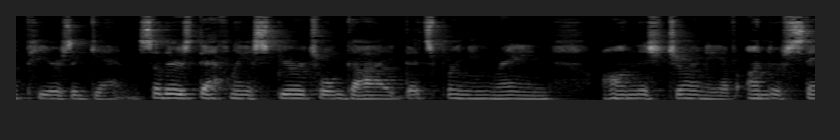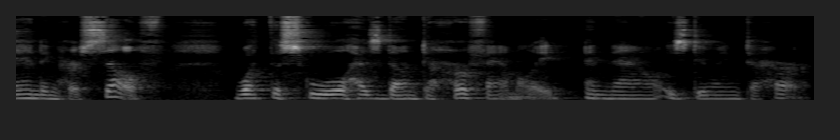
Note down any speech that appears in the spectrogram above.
appears again. So there's definitely a spiritual guide that's bringing Rain on this journey of understanding herself, what the school has done to her family and now is doing to her.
